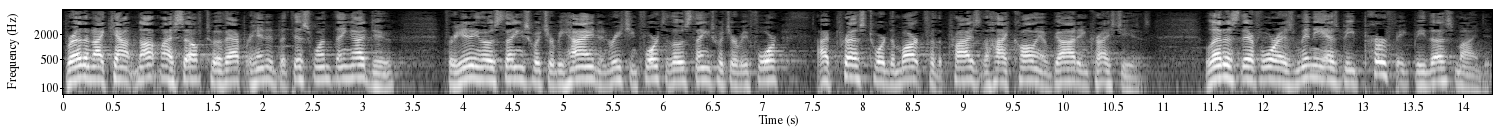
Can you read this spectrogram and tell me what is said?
Brethren, I count not myself to have apprehended, but this one thing I do, forgetting those things which are behind and reaching forth to those things which are before, I press toward the mark for the prize of the high calling of God in Christ Jesus. Let us therefore, as many as be perfect, be thus minded.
